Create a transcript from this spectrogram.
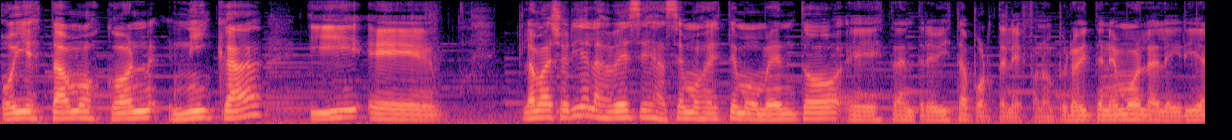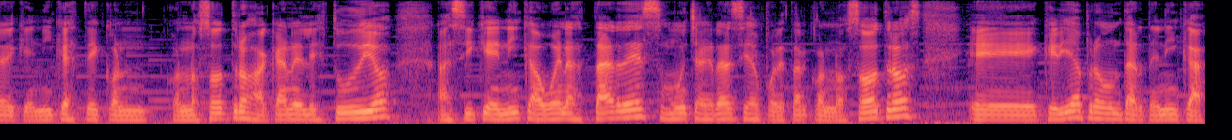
hoy estamos con Nika y eh, la mayoría de las veces hacemos este momento, eh, esta entrevista por teléfono, pero hoy tenemos la alegría de que Nika esté con, con nosotros acá en el estudio. Así que Nika, buenas tardes, muchas gracias por estar con nosotros. quería preguntarte, Nika,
